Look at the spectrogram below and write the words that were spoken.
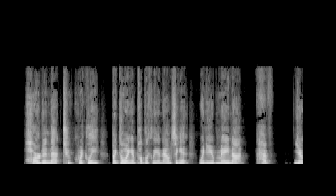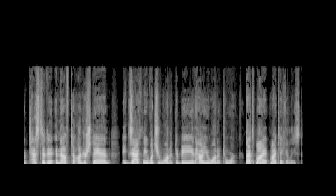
harden that too quickly by going and publicly announcing it when you may not have you know tested it enough to understand exactly what you want it to be and how you want it to work. That's my my take at least.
